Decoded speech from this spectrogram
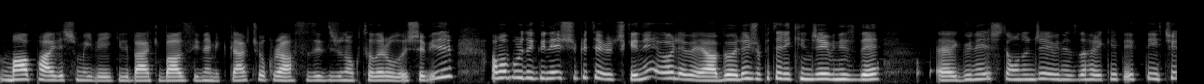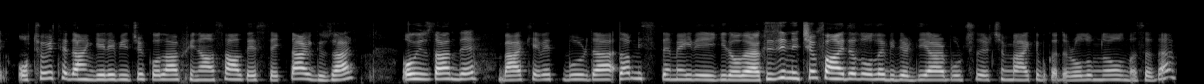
mal paylaşımı ile ilgili belki bazı dinamikler çok rahatsız edici noktalara ulaşabilir. Ama burada Güneş-Jüpiter üçgeni öyle veya böyle Jüpiter ikinci evinizde Güneş de 10. evinizde hareket ettiği için otoriteden gelebilecek olan finansal destekler güzel. O yüzden de belki evet burada zam isteme ile ilgili olarak sizin için faydalı olabilir. Diğer burçlar için belki bu kadar olumlu olmasa da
